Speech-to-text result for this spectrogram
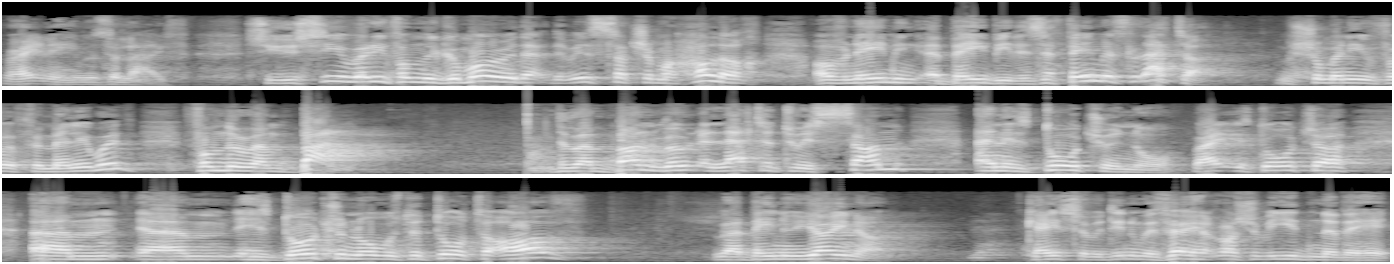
right? And he was alive. So you see already from the Gemara that there is such a mahalach of naming a baby. There's a famous letter, I'm sure many of you are familiar with, from the Ramban. The Ramban wrote a letter to his son and his daughter-in-law, right? His daughter, um, um, his daughter-in-law was the daughter of Rabbeinu Yoina. Okay, so we're dealing with very Rosh Yidden over here.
